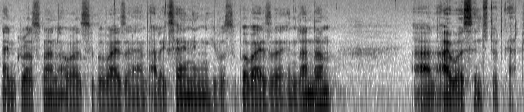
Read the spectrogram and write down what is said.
Ben Grossman, our supervisor, and Alex Henning, he was supervisor in London. And I was in Stuttgart.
